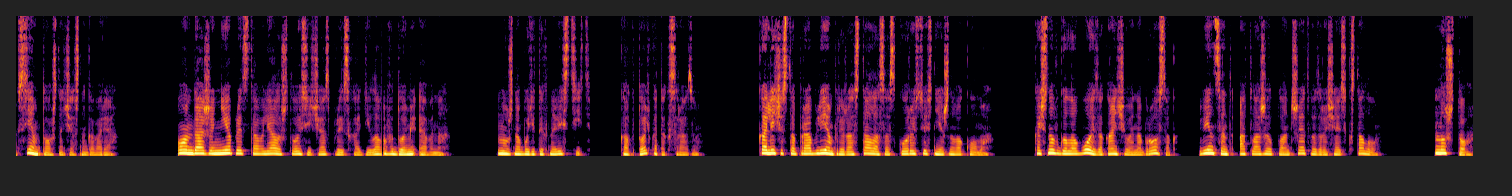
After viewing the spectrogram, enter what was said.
Всем тошно, честно говоря. Он даже не представлял, что сейчас происходило в доме Эвана. Нужно будет их навестить. Как только, так сразу. Количество проблем прирастало со скоростью снежного кома. Качнув головой, заканчивая набросок, Винсент отложил планшет, возвращаясь к столу. «Ну что,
